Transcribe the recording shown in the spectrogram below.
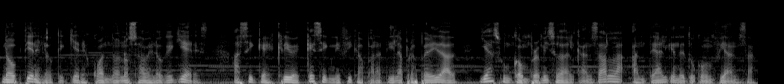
No obtienes lo que quieres cuando no sabes lo que quieres, así que escribe qué significa para ti la prosperidad y haz un compromiso de alcanzarla ante alguien de tu confianza.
